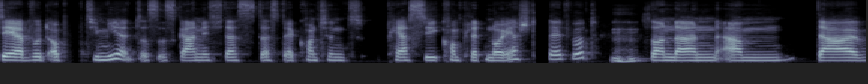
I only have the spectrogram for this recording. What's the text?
der wird optimiert. Das ist gar nicht, dass, dass der Content per se komplett neu erstellt wird, mhm. sondern ähm, da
